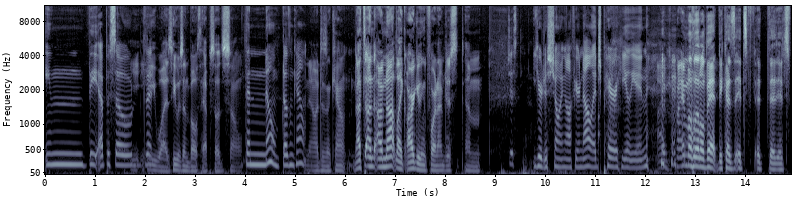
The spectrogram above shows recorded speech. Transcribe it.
in the episode He, that? he was. He was in both episodes, so then no, doesn't count. No, it doesn't count. That's I'm, I'm not like arguing for it. I'm just um Just you're just showing off your knowledge, perihelion. I'm, I'm a little bit because it's it, it's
